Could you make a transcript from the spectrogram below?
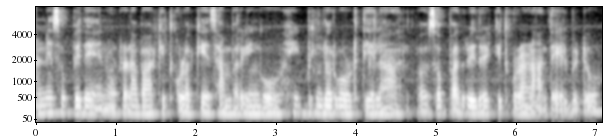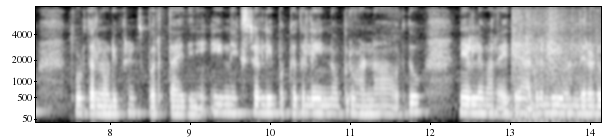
ಹಣ್ಣೆ ಸೊಪ್ಪಿದೆ. ನೋಡೋಣ, ಬಾ ಕಿತ್ಕೊಳ್ಳೋಕ್ಕೆ ಸಾಂಬಾರಿಗೆ ಹಿಂಗು ಈಗ ಬೆಂಗ್ಳೂರಿಗೆ ಹೊರಡ್ತೀಯಲ್ಲ, ಸೊಪ್ಪಾದರೂ ಇದ್ರೆ ಕಿತ್ಕೊಳ್ಳೋಣ ಅಂತ ಹೇಳ್ಬಿಟ್ಟು ತೋಟದಲ್ಲಿ ನೋಡಿ ಫ್ರೆಂಡ್ಸ್ ಬರ್ತಾ ಇದ್ದೀನಿ. ಈಗ ನೆಕ್ಸ್ಟಲ್ಲಿ ಪಕ್ಕದಲ್ಲೇ ಇನ್ನೊಬ್ಬರು ಅಣ್ಣ ಅವ್ರದ್ದು ನೇರಳೆ ಮರ ಇದೆ. ಅದರಲ್ಲಿ ಒಂದೆರಡು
